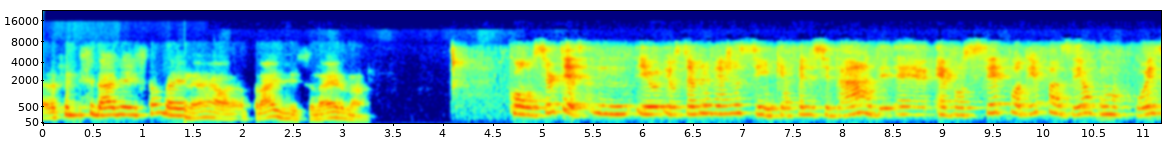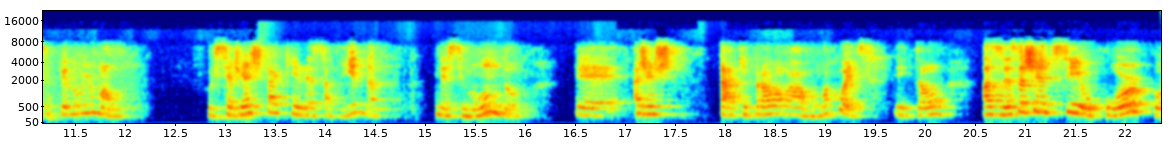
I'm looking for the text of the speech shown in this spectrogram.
a felicidade é isso também, né? Ela traz isso, né, irmã? Com certeza. Eu, eu sempre vejo assim, que a felicidade é, é você poder fazer alguma coisa pelo irmão. Porque se a gente está aqui nessa vida, nesse mundo, é, a gente está aqui para alguma coisa. Então, às vezes a gente, sim, o corpo,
